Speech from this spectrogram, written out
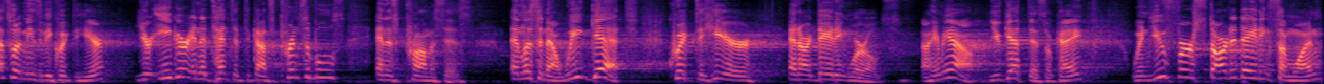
That's what it means to be quick to hear. You're eager and attentive to God's principles and his promises. And listen now, we get quick to hear in our dating worlds. Now, hear me out. You get this, okay? When you first started dating someone,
